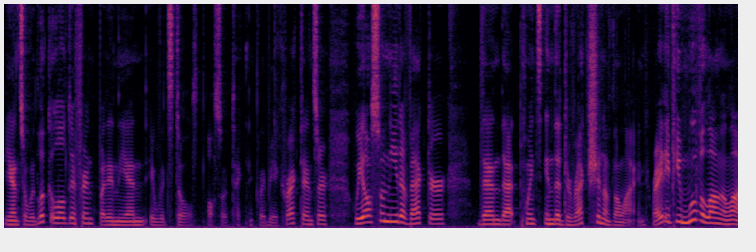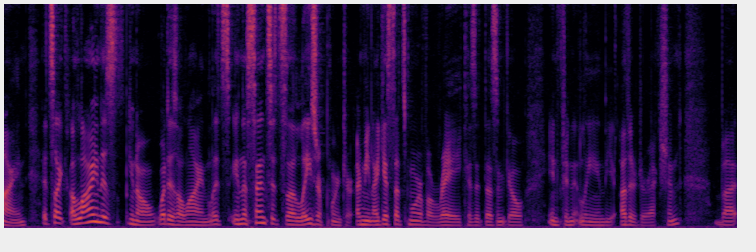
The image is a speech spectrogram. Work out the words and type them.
The answer would look a little different but in the end it would still also technically be a correct answer. We also need a vector then that points in the direction of the line, right? If you move along a line, it's like a line is, you know, what is a line? It's in a sense it's a laser pointer. I mean, I guess that's more of a ray because it doesn't go infinitely in the other direction. But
